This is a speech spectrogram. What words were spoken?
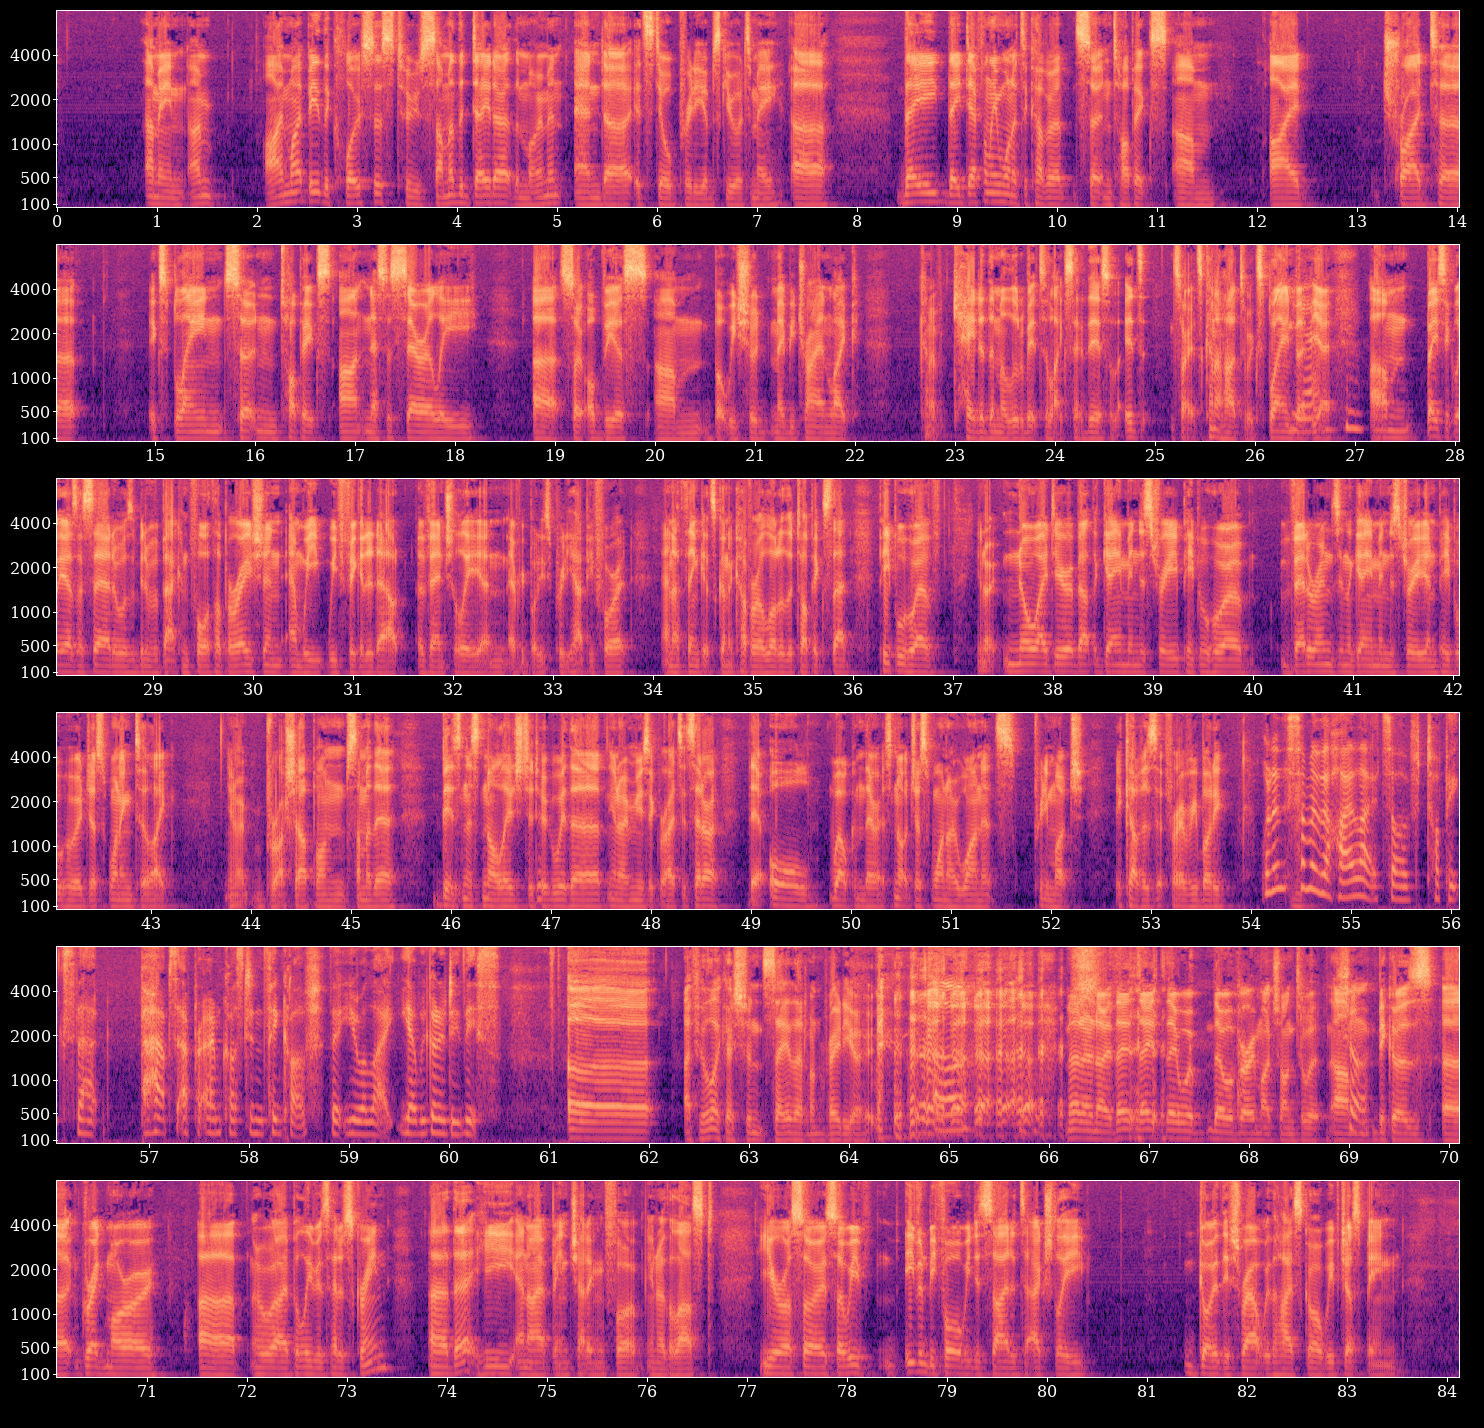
I mean, I'm I might be the closest to some of the data at the moment, and uh, it's still pretty obscure to me. Uh, they they definitely wanted to cover certain topics. Um, I tried to explain certain topics aren't necessarily uh, so obvious, um, but we should maybe try and like kind of cater them a little bit to like say this. It's sorry, it's kind of hard to explain, but Yeah. yeah. Um, basically, as I said, it was a bit of a back and forth operation, and we we figured it out eventually, and everybody's pretty happy for it. And I think it's going to cover a lot of the topics that people who have you know no idea about the game industry, people who are veterans in the game industry, and people who are just wanting to like you know brush up on some of their business knowledge to do with uh, you know music rights etc they're all welcome there it's not just 101 it's pretty much it covers it for everybody What are some of the highlights of topics that perhaps APRA AMCOS didn't think of that you were like, yeah, we've got to do this? uh I feel like I shouldn't say that on radio. no, no, no. They, they, they were they were very much onto it um, Sure. because uh, Greg Morrow, uh, who I believe is head of screen, uh, there he and I have been chatting for you know the last year or so. So we've even before we decided to actually go this route with a high score, we've just been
